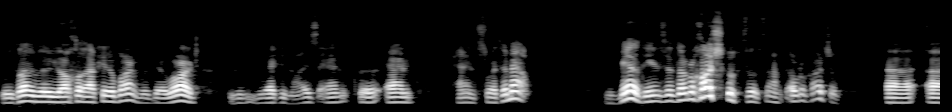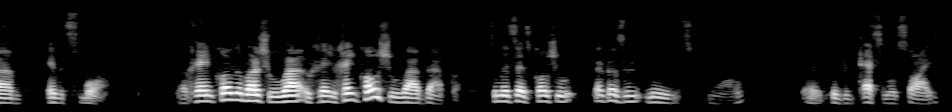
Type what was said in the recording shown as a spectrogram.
So you're talking about Yachal Akir. If they're large, you can recognize and and and sort them out. Male is a double so it's not double uh, um, if it's small. Someone says koshu, that doesn't mean small, uh, infinitesimal size.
